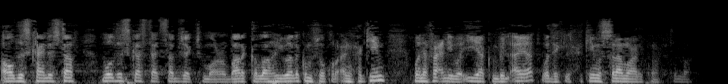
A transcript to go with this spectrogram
all this kind of stuff. We'll discuss that subject tomorrow. Fil Qur'an hakim wa nafa'ni wa iyyakum bil ayat wa dhikr hakim. Assalamu alaikum wa rahmatullah.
